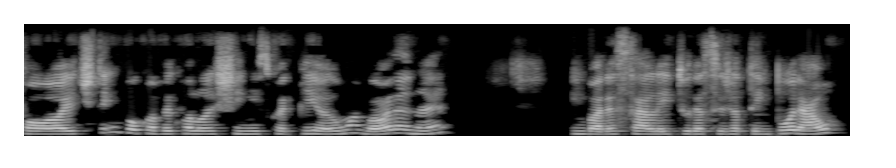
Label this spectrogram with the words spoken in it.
forte, tem um pouco a ver com a lua cheia escorpião agora, né? Embora essa leitura seja temporal,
